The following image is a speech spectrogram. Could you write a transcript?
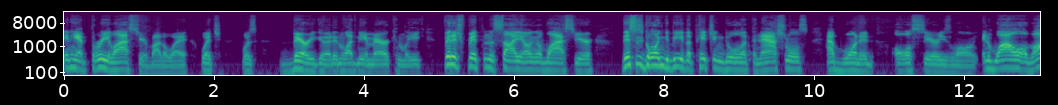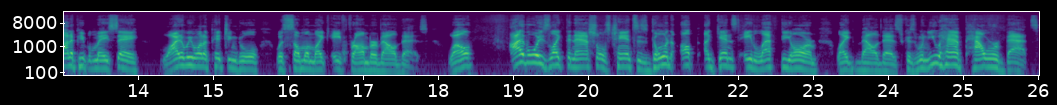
And he had three last year, by the way, which was very good and led the American League. Finished fifth in the Cy Young of last year. This is going to be the pitching duel that the Nationals have wanted all series long. And while a lot of people may say, why do we want a pitching duel with someone like a Framber Valdez? Well, I've always liked the Nationals' chances going up against a lefty arm like Valdez because when you have power bats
